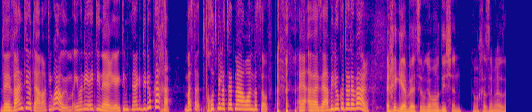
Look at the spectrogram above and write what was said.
והבנתי אותה, אמרתי, וואו, אם, אם אני הייתי נרי, הייתי מתנהגת בדיוק ככה. מה זאת? חוץ מלצאת מהארון בסוף. אבל זה היה בדיוק אותו דבר. איך הגיע בעצם גם האודישן למחזמר הזה?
